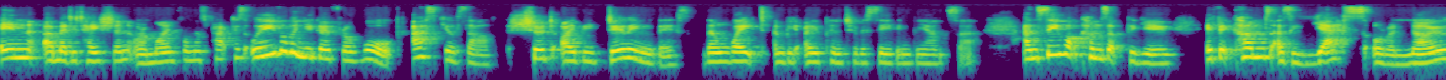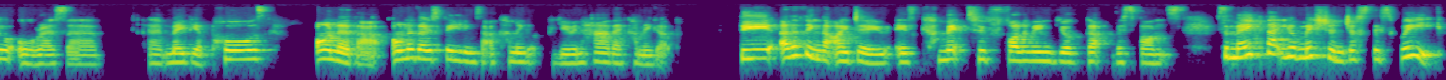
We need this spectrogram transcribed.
in a meditation or a mindfulness practice, or even when you go for a walk, ask yourself, should I be doing this? Then wait and be open to receiving the answer and see what comes up for you. If it comes as a yes or a no, or as a, a maybe a pause, honor that, honor those feelings that are coming up for you and how they're coming up. The other thing that I do is commit to following your gut response. So make that your mission just this week.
